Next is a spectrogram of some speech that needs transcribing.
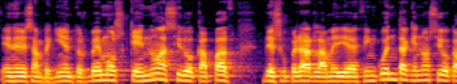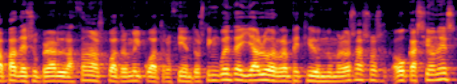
en el S&P 500. Vemos que no ha sido capaz de superar la media de 50, que no ha sido capaz de superar la zona de los 4.450 y ya lo he repetido en numerosas ocasiones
